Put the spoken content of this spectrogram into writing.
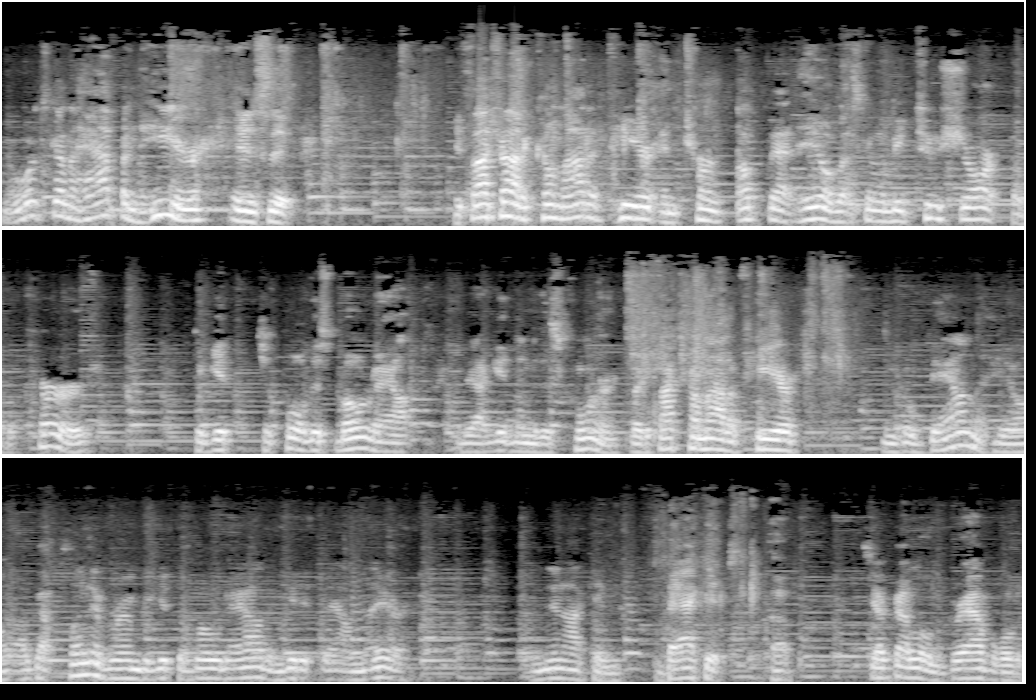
Now what's going to happen here is that if I try to come out of here and turn up that hill, that's going to be too sharp of a curve to get to pull this boat out without getting into this corner. But if I come out of here and go down the hill, I've got plenty of room to get the boat out and get it down there. And then I can back it up. See, I've got a little gravel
